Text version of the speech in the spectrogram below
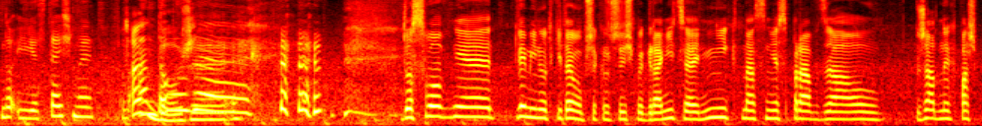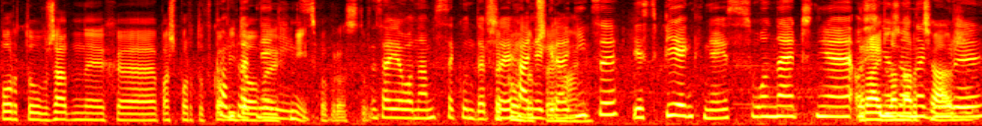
no i jesteśmy w Andorze. Andorze. Dosłownie dwie minutki temu przekroczyliśmy granicę, nikt nas nie sprawdzał, żadnych paszportów, żadnych e, paszportów covidowych, nic. nic. po prostu. Zajęło nam sekundę Sekundę przejechanie przejechania. granicy. Jest pięknie, jest słonecznie, ośnieżone góry.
